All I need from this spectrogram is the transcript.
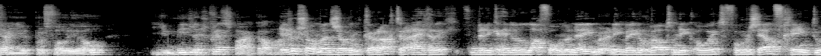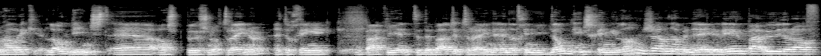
van je portfolio je minder kwetsbaar kan Is ook zo, maar het is ook een karakter. Eigenlijk ben ik een hele laffe ondernemer. En ik weet nog wel, toen ik ooit voor mezelf ging, toen had ik loondienst eh, als personal trainer. En toen ging ik een paar cliënten erbuiten trainen. En dat ging, die loondienst ging langzaam naar beneden. Weer een paar uur eraf,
